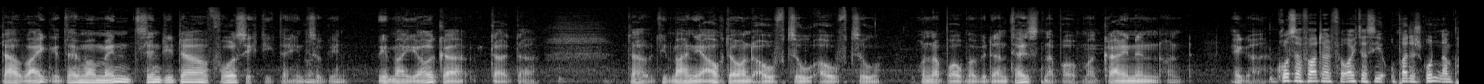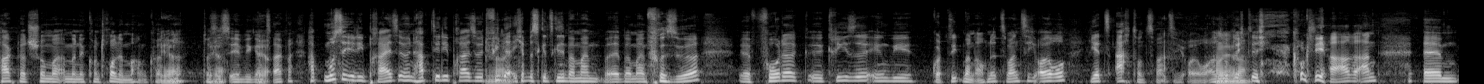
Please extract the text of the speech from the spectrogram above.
Da, weig- da im Moment sind die da vorsichtig dahin zu gehen. Wie Mallorca, da, da, da, die machen ja auch dauernd auf, zu, auf, zu. Und dann braucht man wieder einen Test, dann braucht man keinen und egal. Großer Vorteil für euch, dass ihr praktisch unten am Parkplatz schon mal immer eine Kontrolle machen könnt. Ja, ne? Das ja, ist irgendwie ganz ja. einfach. Habt, musstet ihr die Preise erhöhen? Habt ihr die Preise erhöht? Viele, ich habe das jetzt gesehen bei meinem, äh, bei meinem Friseur äh, vor der äh, Krise irgendwie, Gott sieht man auch, ne? 20 Euro, jetzt 28 Euro. Also Ah, richtig, guck die Haare an. Ähm,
